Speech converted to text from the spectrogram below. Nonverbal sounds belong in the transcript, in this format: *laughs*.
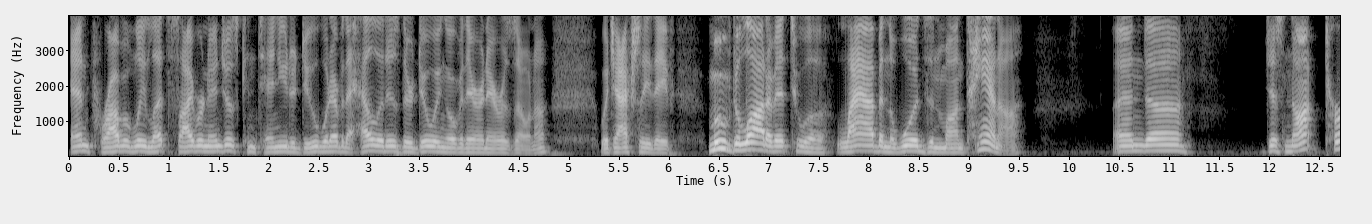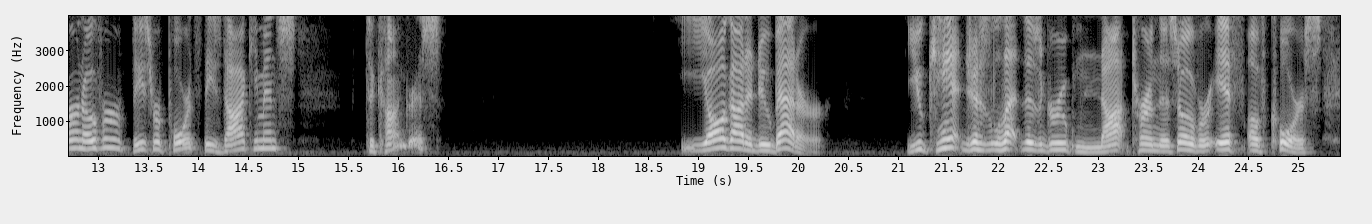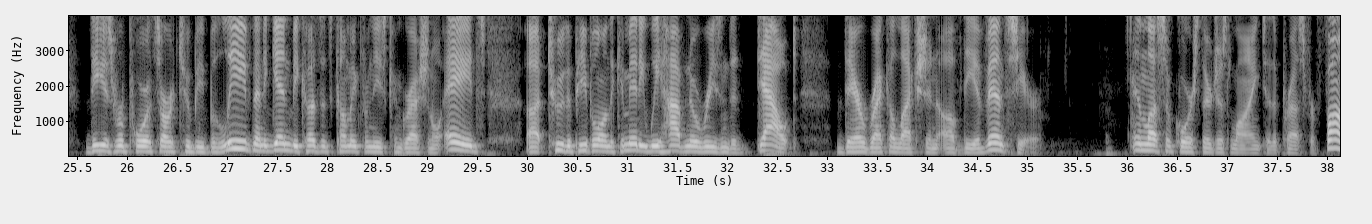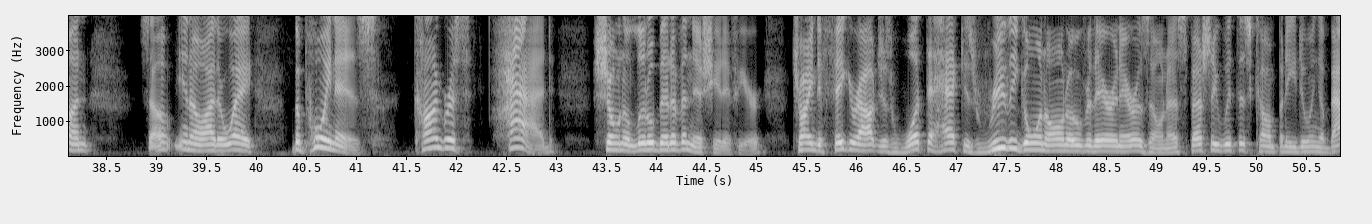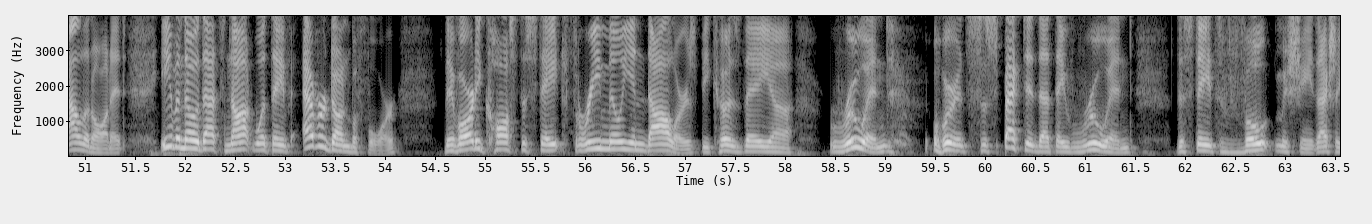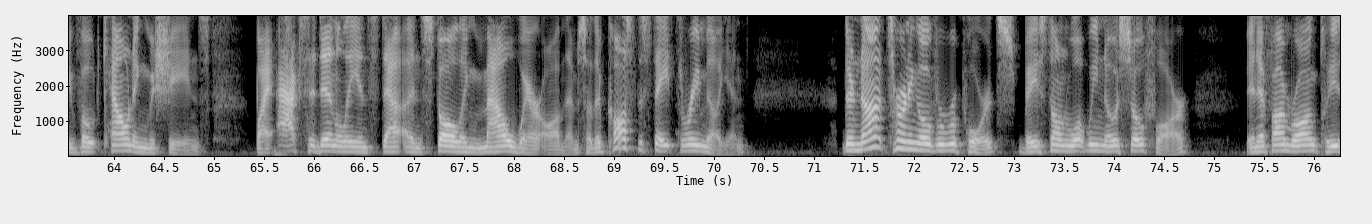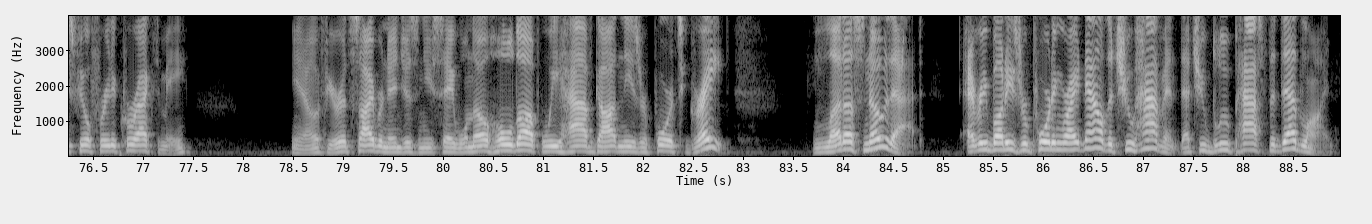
and probably let Cyber Ninjas continue to do whatever the hell it is they're doing over there in Arizona, which actually they've moved a lot of it to a lab in the woods in Montana. And uh, just not turn over these reports, these documents to Congress. Y'all got to do better. You can't just let this group not turn this over if, of course, these reports are to be believed. And again, because it's coming from these congressional aides uh, to the people on the committee, we have no reason to doubt their recollection of the events here. Unless, of course, they're just lying to the press for fun. So, you know, either way, the point is Congress had shown a little bit of initiative here, trying to figure out just what the heck is really going on over there in Arizona, especially with this company doing a ballot audit, even though that's not what they've ever done before. They've already cost the state $3 million because they uh, ruined, *laughs* or it's suspected that they ruined, the state's vote machines, actually vote counting machines, by accidentally insta- installing malware on them. So they've cost the state 3 million. They're not turning over reports based on what we know so far. And if I'm wrong, please feel free to correct me. You know, if you're at Cyber Ninjas and you say, well, no, hold up, we have gotten these reports, great. Let us know that. Everybody's reporting right now that you haven't, that you blew past the deadline.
